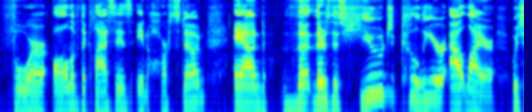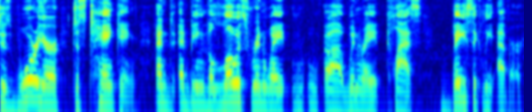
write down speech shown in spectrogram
for all of the classes in Hearthstone. And the there's this huge clear outlier which is warrior just tanking and and being the lowest win rate uh, win rate class basically ever.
